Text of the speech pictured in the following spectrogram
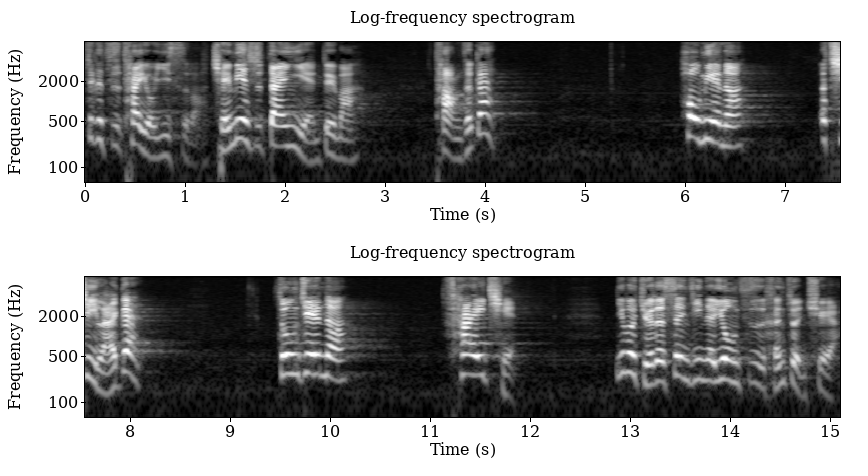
这个字太有意思了。前面是单言，对吗？躺着干。后面呢？要起来干，中间呢，差遣，你有没有觉得圣经的用字很准确啊？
